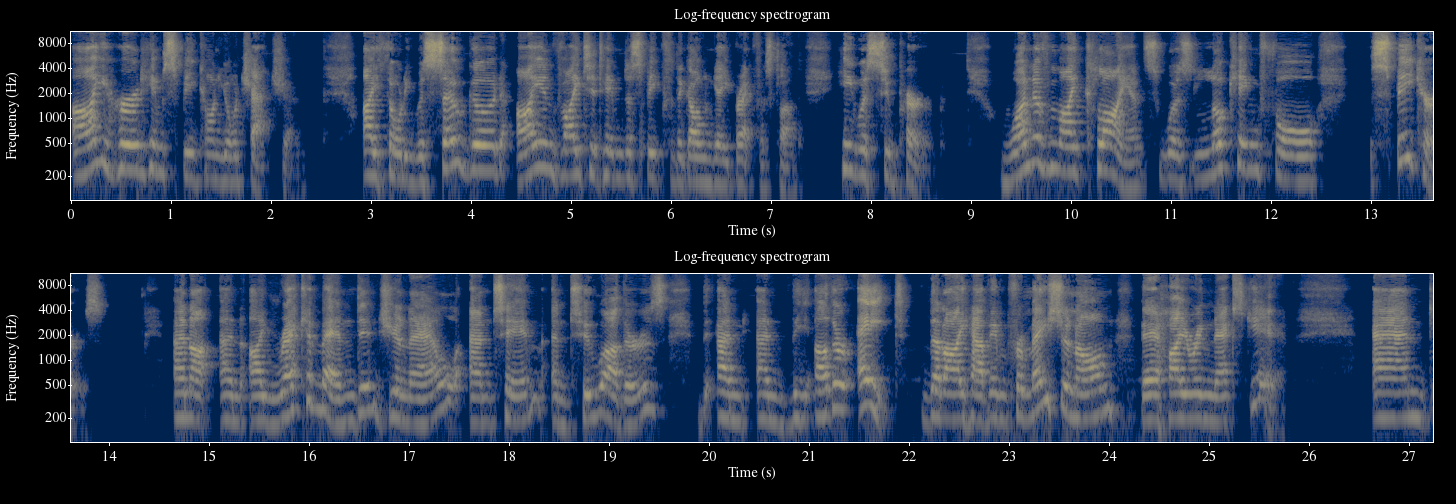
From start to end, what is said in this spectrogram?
I heard him speak on your chat show. I thought he was so good. I invited him to speak for the Golden Gate Breakfast Club. He was superb. One of my clients was looking for speakers and I, and I recommended Janelle and Tim and two others and, and the other eight that I have information on, they're hiring next year. And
